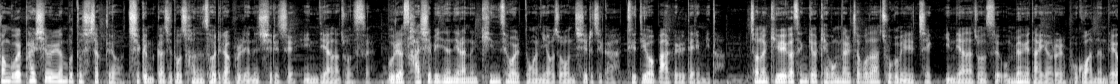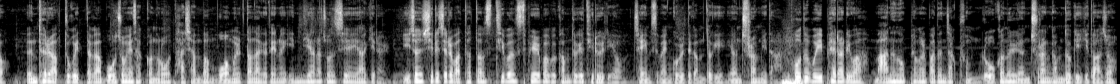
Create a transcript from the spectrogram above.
1981년부터 시작되어 지금까지도 전설이라 불리는 시리즈 인디아나 존스. 무려 42년이라는 긴 세월 동안 이어져온 시리즈가 드디어 막을 내립니다. 저는 기회가 생겨 개봉 날짜보다 조금 일찍 인디아나 존스 운명의 다이얼을 보고 왔는데요. 은퇴를 앞두고 있다가 모종의 사건으로 다시 한번 모험을 떠나게 되는 인디아나 존스의 이야기를 이전 시리즈를 맡았던 스티븐 스필버그 감독의 뒤를 이어 제임스 맨골드 감독이 연출합니다. 포드 V 페라리와 많은 호평을 받은 작품 로건을 연출한 감독이기도 하죠.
